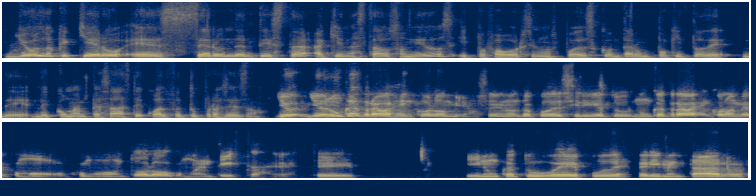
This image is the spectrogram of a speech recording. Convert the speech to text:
yo lo que quiero es ser un dentista aquí en Estados Unidos? Y por favor, si nos puedes contar un poquito de, de, cómo empezaste cuál fue tu proceso. Yo, yo nunca trabajé en Colombia. O sea, no te puedo decir que tú nunca trabajé en Colombia como, como odontólogo, como dentista. Este, y nunca tuve, pude experimentar,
